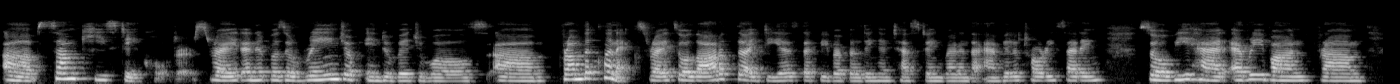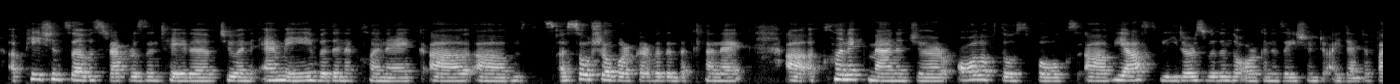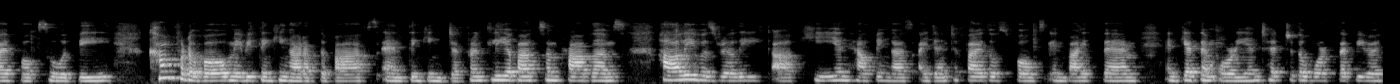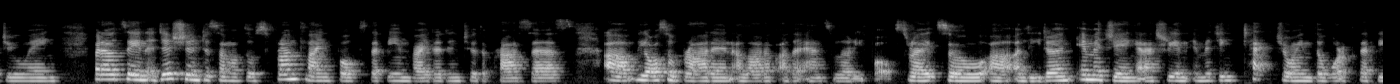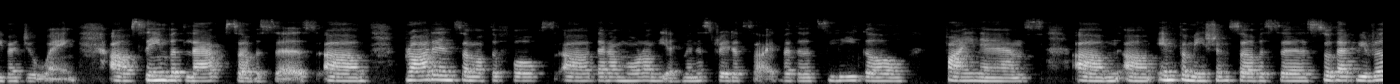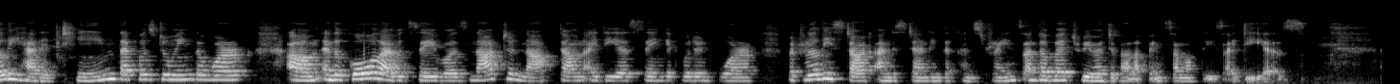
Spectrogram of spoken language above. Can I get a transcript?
uh, some key stakeholders, right? And it was a range of individuals um, from the clinics, right? So a lot of the ideas that we were building and testing were in the ambulatory setting. So we had everyone from a patient service representative to an MA within a clinic, uh, um, a social worker within the clinic, uh, a clinic manager, all of those folks. Uh, we asked leaders within the organization to identify folks who would be comfortable, maybe thinking out of the box and thinking differently about some problems. Holly was really uh, key in helping us identify those folks, invite them, and get them oriented to the work that we were doing. But I would say, in addition to some of those frontline folks that we invited into the process, uh, we also brought in a lot of other ancillary folks, right? So uh, a leader in imaging and actually an imaging tech joined the work that we were doing. Uh, same with lab services. Um, brought in some of the folks uh, that are more on the administrative side, whether it's legal, finance, um, um, information services, so that we really had a team that was doing the work. Um, and the goal, I would say, was not to knock down ideas saying it wouldn't work, but really start understanding the constraints under which we were developing some of these ideas.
